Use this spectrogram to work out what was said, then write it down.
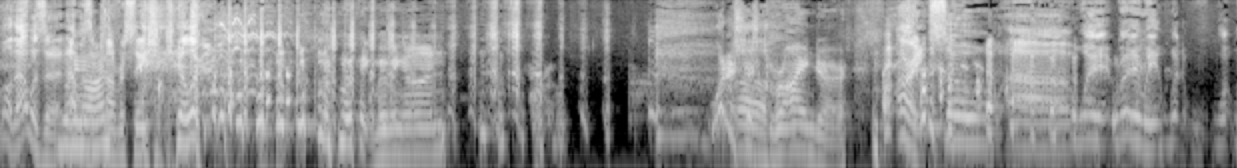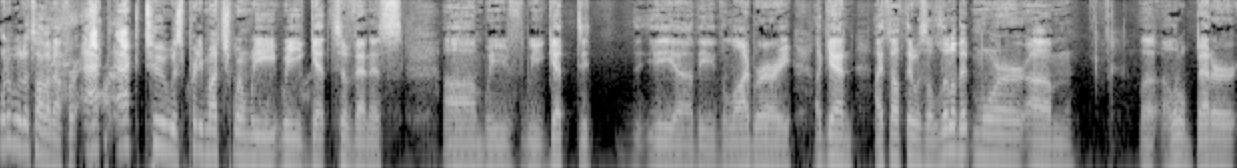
Well, that was a that Moving was a conversation killer. moving, moving on. what is this Oh. Grindr? All right, so uh, what, what, wait, what, what, what are we going to talk about for Act Act Two? Is pretty much when we, we get to Venice. Um, we we get the the, uh, the the library again. I thought there was a little bit more, um, a, a little better.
